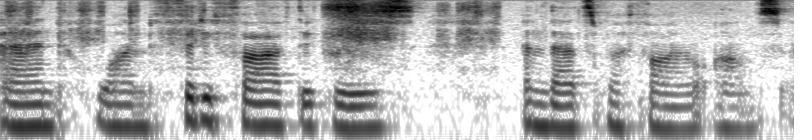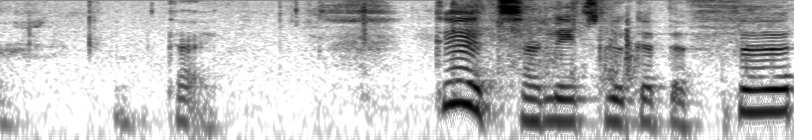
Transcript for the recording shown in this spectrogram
and 135 degrees, and that's my final answer. Okay. Good, so let's look at the third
